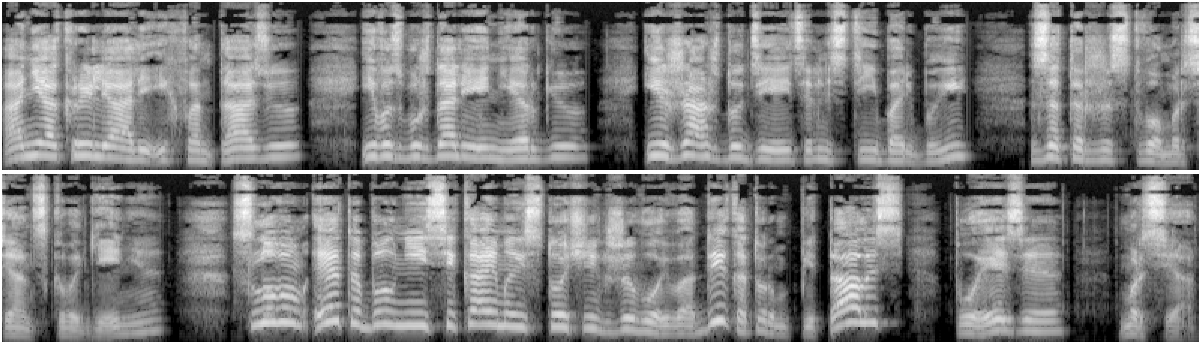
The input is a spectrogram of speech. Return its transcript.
они окрыляли их фантазию и возбуждали энергию и жажду деятельности и борьбы за торжество марсианского гения. Словом, это был неиссякаемый источник живой воды, которым питалась поэзия марсиан.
